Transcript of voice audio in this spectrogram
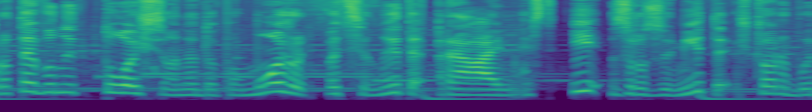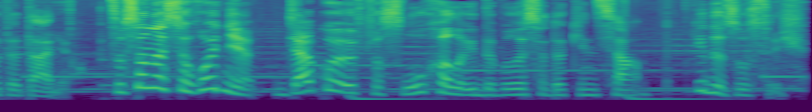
Проте вони точно не допоможуть оцінити реальність і зрозуміти, що робити далі. Це все на сьогодні. Дякую, що слухали і дивилися до кінця. І до зустрічі.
